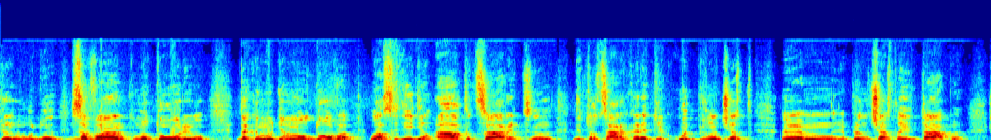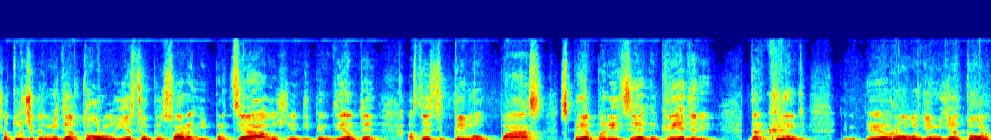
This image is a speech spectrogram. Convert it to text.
un da. savant, notoriu, dacă nu din Moldova, lasă fie din altă țară, dintr-o țară care a trecut prin, acest, prin această etapă. Și atunci când mediatorul este o persoană imparțială și independentă, asta este primul pas spre apariția încrederii. Dar când rolul de mediator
